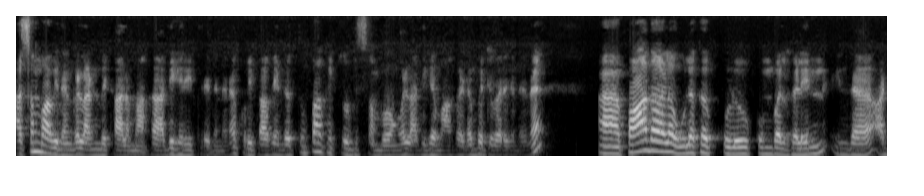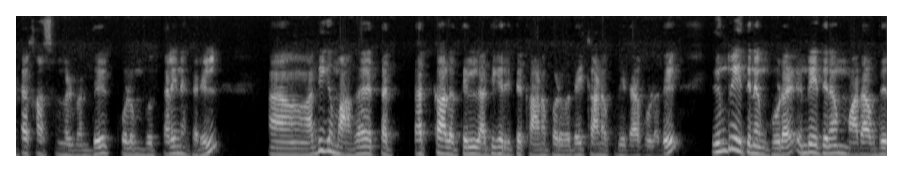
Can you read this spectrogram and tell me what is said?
அசம்பாவிதங்கள் அண்மை காலமாக அதிகரித்திருக்கின்றன. குறிப்பாக இந்த துப்பாக்கிச் சூடு சம்பவங்கள் அதிகமாக இடம்பெற்று வருகின்றன. பாதாள உலக குழு கும்பல்களின் இந்த அட்டகாசங்கள் வந்து கொழும்பு தலைநகரில் அதிகமாக தற் தற்காலத்தில் அதிகரித்து காணப்படுவதை காணக்கூடியதாக உள்ளது. இன்றைய தினம் கூட இன்றைய தினம் அதாவது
